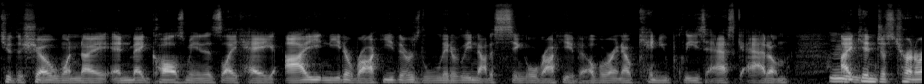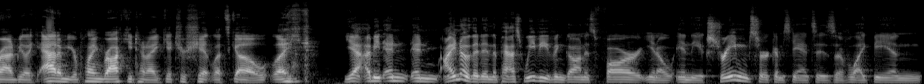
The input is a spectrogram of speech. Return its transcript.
to the show one night and Meg calls me and is like, "Hey, I need a Rocky. There's literally not a single Rocky available right now. Can you please ask Adam?" I can just turn around and be like, "Adam, you're playing Rocky tonight. Get your shit. Let's go." Like. Yeah, I mean, and and I know that in the past we've even gone as far, you know, in the extreme circumstances of like being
